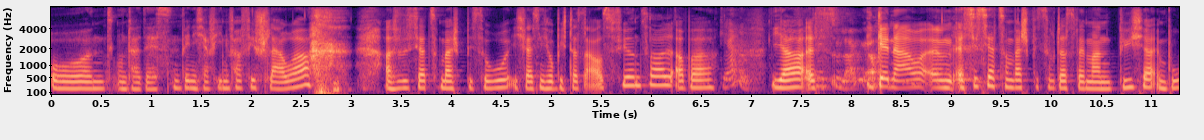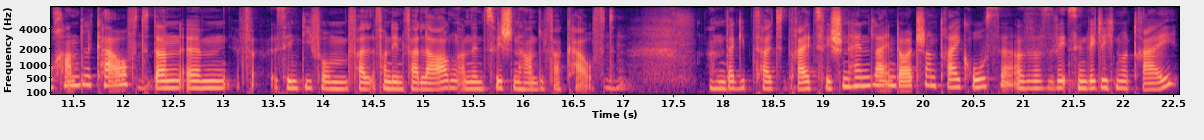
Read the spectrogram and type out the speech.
Und unterdessen bin ich auf jeden Fall viel schlauer. Also es ist ja zum Beispiel so, ich weiß nicht, ob ich das ausführen soll, aber Gerne. ja, es, genau, ähm, es ist ja zum Beispiel so, dass wenn man Bücher im Buchhandel kauft, mhm. dann ähm, sind die vom, von den Verlagen an den Zwischenhandel verkauft. Mhm. Und da gibt es halt drei Zwischenhändler in Deutschland, drei große, also das sind wirklich nur drei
